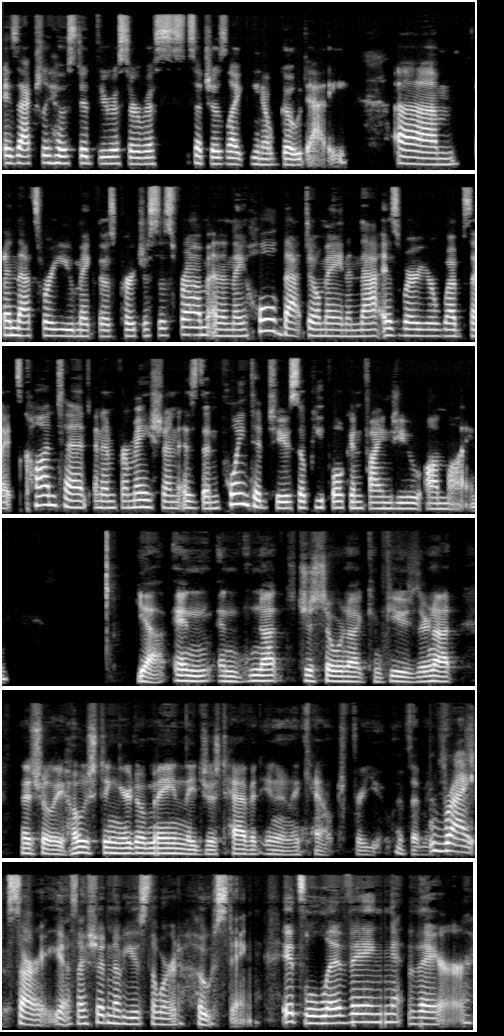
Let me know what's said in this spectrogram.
is actually hosted through a service such as like you know godaddy. Um, and that's where you make those purchases from and then they hold that domain and that is where your website's content and information is then pointed to so people can find you online. Yeah and and not just so we're not confused they're not necessarily hosting your domain. They just have it in an account for you, if that makes right. Sense. Sorry. Yes, I shouldn't have used the word hosting. It's living there,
